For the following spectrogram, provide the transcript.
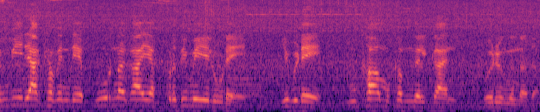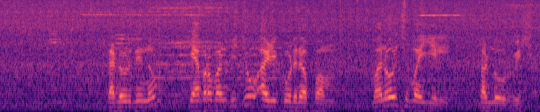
എം വി രാഘവന്റെ പൂർണകായ പ്രതിമയിലൂടെ ഇവിടെ മുഖാമുഖം നിൽക്കാൻ ഒരുങ്ങുന്നത്. കണ്ണൂരിൽ നിന്നും ക്യാമറമാൻ ബിജു അഴിക്കോടിനൊപ്പം മനോജ് മയ്യിൽ കണ്ണൂർ വിഷൻ.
